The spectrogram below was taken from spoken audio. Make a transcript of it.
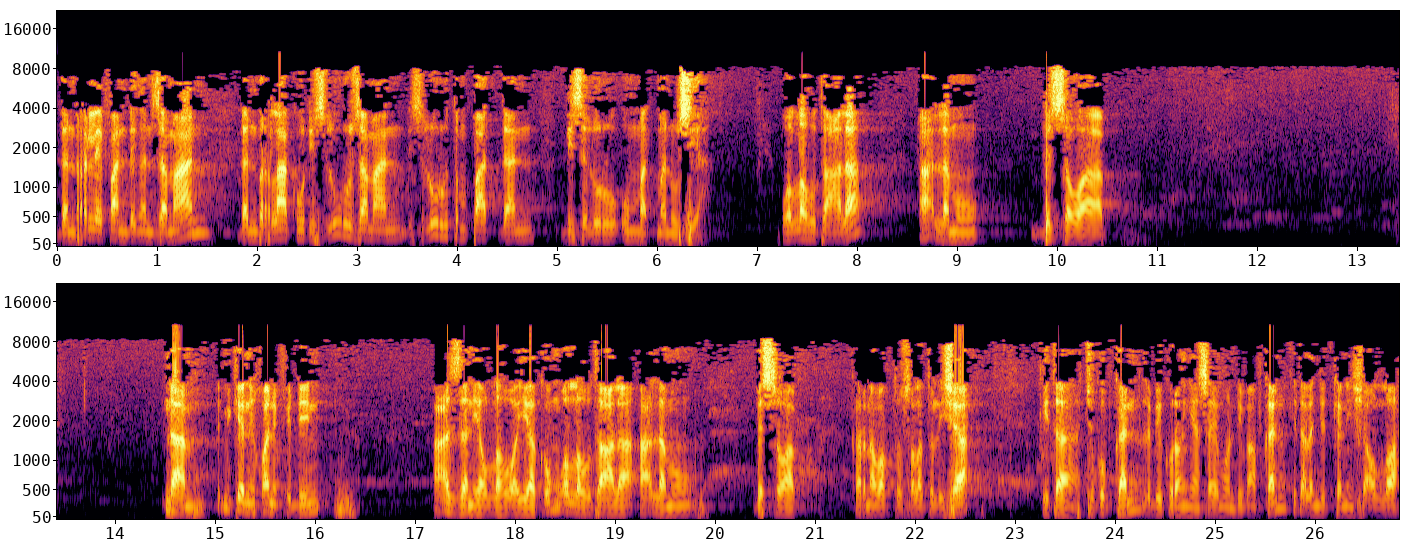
dan relevan dengan zaman dan berlaku di seluruh zaman, di seluruh tempat dan di seluruh umat manusia. Wallahu taala a'lamu bisawab. Naam, demikian ikhwani fiddin. A'azzani Allah wa iyyakum wallahu taala a'lamu bisawab. Karena waktu salatul Isya kita cukupkan, lebih kurangnya saya mohon dimaafkan. Kita lanjutkan insyaallah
